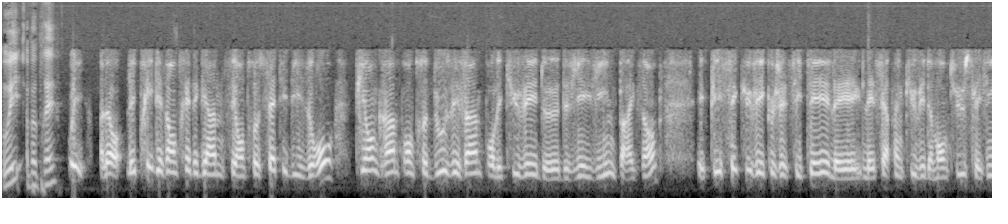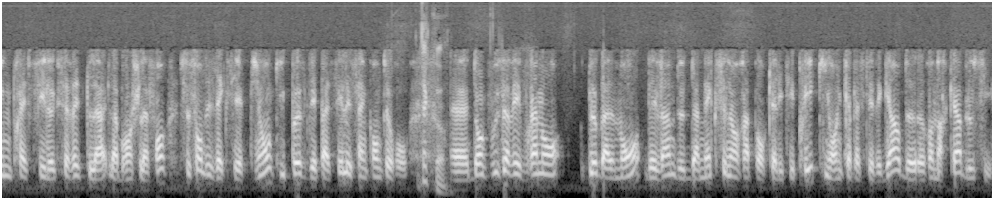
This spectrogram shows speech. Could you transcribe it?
Oui, à peu près Oui, alors les prix des entrées de gamme, c'est entre 7 et 10 euros, puis on grimpe entre 12 et 20 pour les cuvées de, de vieilles vignes, par exemple. Et puis ces cuvées que j'ai citées, les, les certaines cuvées de Montus, les vignes Presphylloxérite, la, la branche Lafont, ce sont des exceptions qui peuvent dépasser les 50 euros. D'accord. Euh, donc vous avez vraiment globalement des vins de- d'un excellent rapport qualité-prix qui ont une capacité de garde remarquable aussi.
